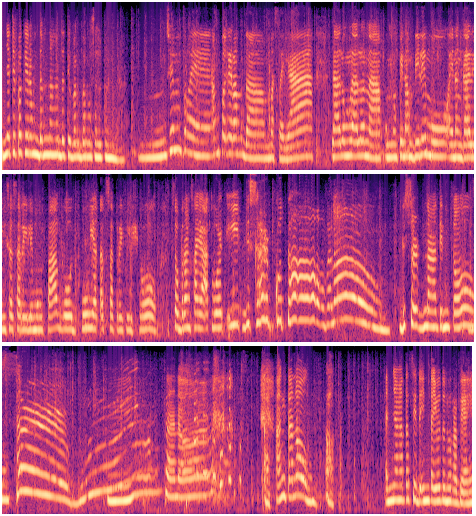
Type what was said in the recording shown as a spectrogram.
Anya, ti pakiramdam na nga dati barbaro sa cellphone na. Hmm, Siyempre, ang pakiramdam, masaya. Lalong-lalo na kung yung pinambili mo ay nanggaling sa sarili mong pagod, puyat at sakripisyo. Sobrang saya at worth it. Deserve ko to! Ganon! Deserve natin to. Deserve! Hmm, sana. ang tanong. Ah. Anya nga ta si dain tayo to no rabi ay.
